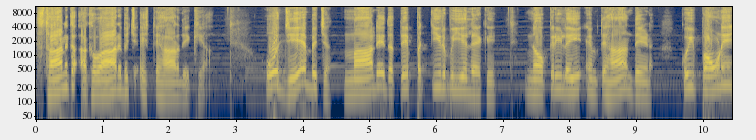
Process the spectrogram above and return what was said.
ਸਥਾਨਕ ਅਖਬਾਰ ਵਿੱਚ ਇਸ਼ਤਿਹਾਰ ਦੇਖਿਆ। ਉਹ ਜੇਬ ਵਿੱਚ ਮਾਂ ਦੇ ਦਿੱਤੇ 25 ਰੁਪਏ ਲੈ ਕੇ ਨੌਕਰੀ ਲਈ ਇਮਤਿਹਾਨ ਦੇਣ ਕੋਈ ਪੌਣੇ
